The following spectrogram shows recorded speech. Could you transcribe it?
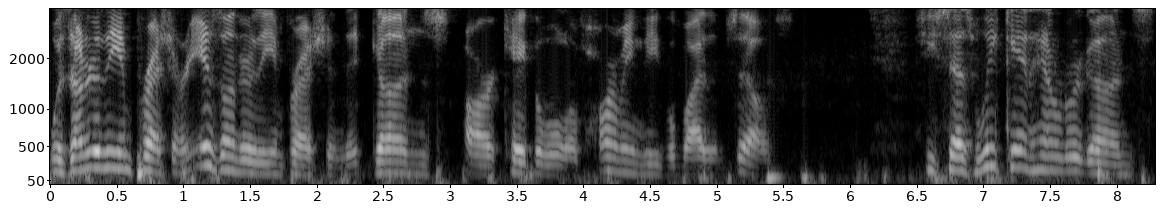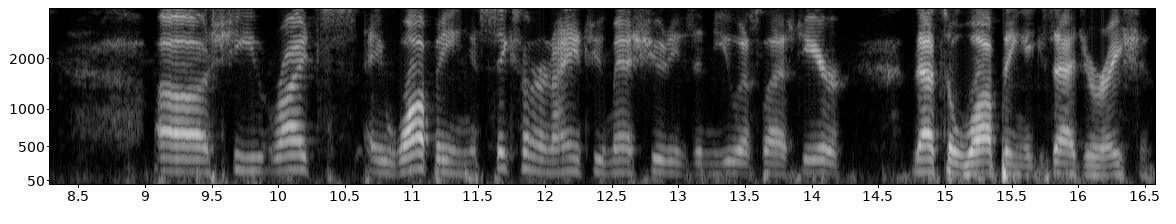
Was under the impression or is under the impression that guns are capable of harming people by themselves. She says we can't handle our guns. Uh, she writes a whopping 692 mass shootings in the U.S. last year that's a whopping exaggeration,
